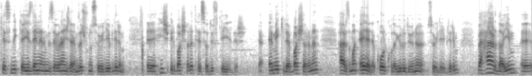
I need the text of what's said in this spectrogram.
kesinlikle izleyenlerimize, öğrencilerimize şunu söyleyebilirim. Ee, hiçbir başarı tesadüf değildir. Yani emek ile başarının her zaman el ele, kol kola yürüdüğünü söyleyebilirim. Ve her daim e,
